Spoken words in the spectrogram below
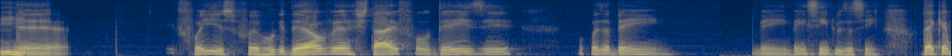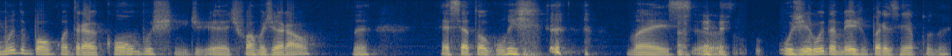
Uhum. É, foi isso, foi Rug Delver, Stifle, Daisy, uma coisa bem bem bem simples assim. O deck é muito bom contra combos de, é, de forma geral, né? Exceto alguns, mas uh, o Giruda mesmo, por exemplo, né?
